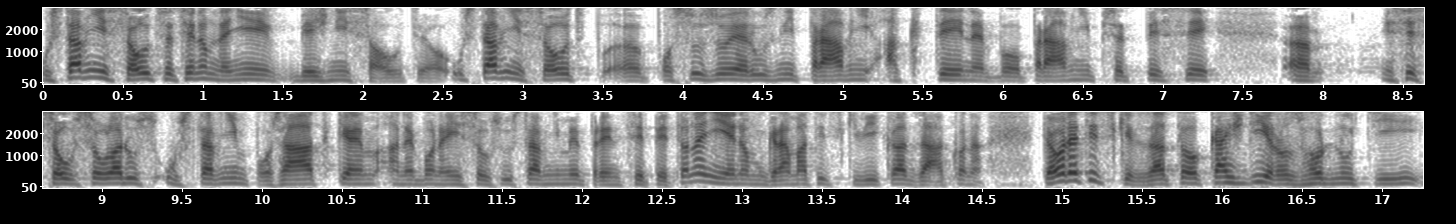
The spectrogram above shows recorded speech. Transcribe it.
Ústavní soud přece jenom není běžný soud. Jo. Ústavní soud eh, posuzuje různé právní akty nebo právní předpisy, eh, jestli jsou v souladu s ústavním pořádkem, anebo nejsou s ústavními principy. To není jenom gramatický výklad zákona. Teoreticky vzato, každý rozhodnutí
